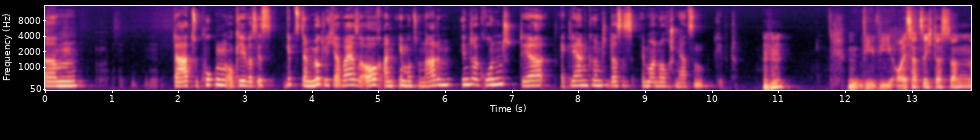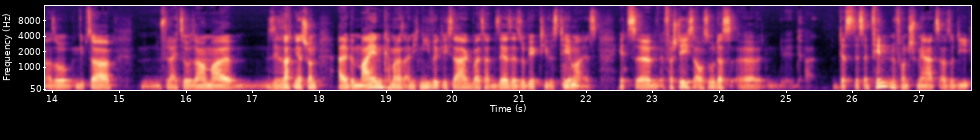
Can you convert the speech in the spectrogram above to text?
ähm, da zu gucken, okay, was gibt es denn möglicherweise auch an emotionalem Hintergrund, der erklären könnte, dass es immer noch Schmerzen gibt. Mhm. Wie, wie äußert sich das dann? Also gibt es da vielleicht so, sagen wir mal, Sie sagten jetzt schon, allgemein kann man das eigentlich nie wirklich sagen, weil es halt ein sehr, sehr subjektives Thema mhm. ist. Jetzt äh, verstehe ich es auch so, dass äh, das, das Empfinden von Schmerz, also die,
